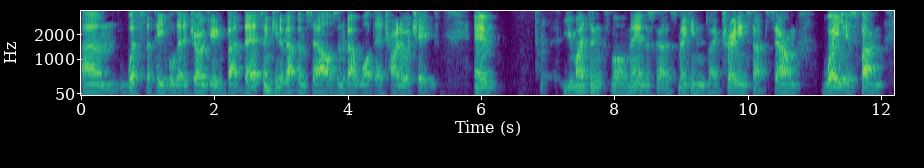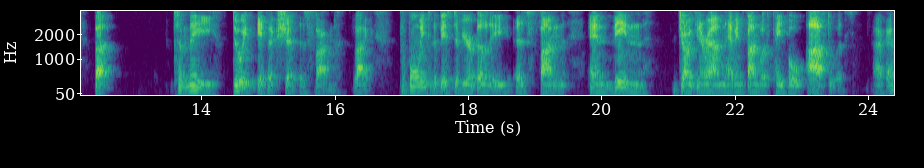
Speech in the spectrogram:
um, with the people that are joking, but they're thinking about themselves and about what they're trying to achieve. And you might think, oh man, this guy's making like training start to sound way less fun. But to me, doing epic shit is fun. Like performing to the best of your ability is fun, and then joking around and having fun with people afterwards. Okay.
